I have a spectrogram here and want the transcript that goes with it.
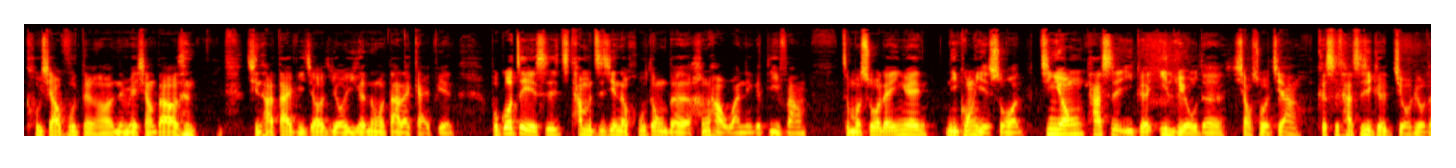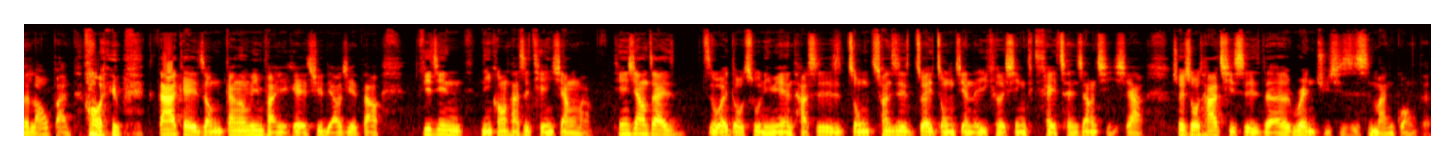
哭笑不得哦。那没想到请他代笔就有一个那么大的改变。不过这也是他们之间的互动的很好玩的一个地方。怎么说呢？因为倪匡也说金庸他是一个一流的小说家，可是他是一个九流的老板。哦，大家可以从刚刚命盘也可以去了解到。毕竟倪匡他是天象嘛，天象在紫微斗数里面，它是中算是最中间的一颗星，可以承上启下，所以说它其实的 range 其实是蛮广的。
